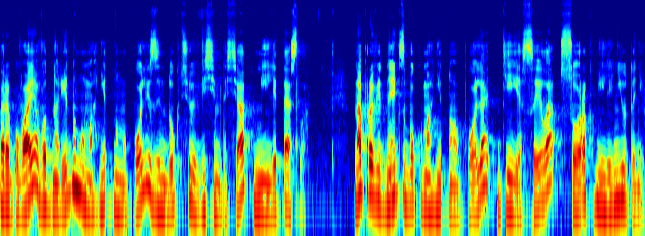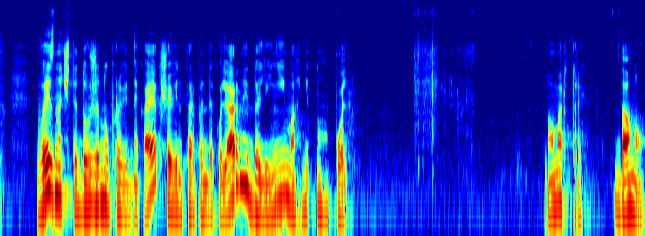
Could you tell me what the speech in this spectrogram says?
перебуває в однорідному магнітному полі з індукцією 80 мілітесла. На провідник з боку магнітного поля діє сила 40 міліньютонів. Визначте довжину провідника, якщо він перпендикулярний до лінії магнітного поля. Номер 3. Дано.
